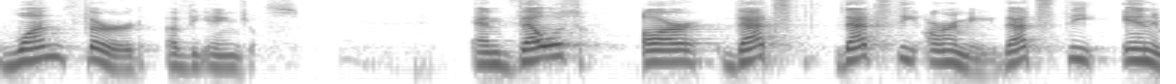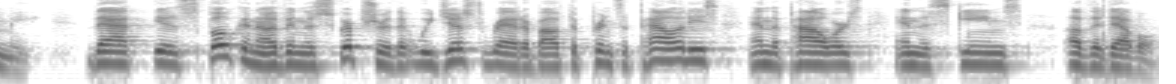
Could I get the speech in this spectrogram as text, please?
one third of the angels. And those are, that's, that's the army, that's the enemy that is spoken of in the scripture that we just read about the principalities and the powers and the schemes of the devil.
